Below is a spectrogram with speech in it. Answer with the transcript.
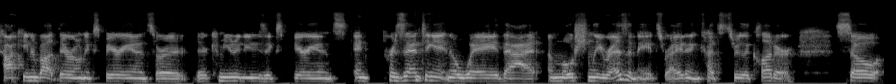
talking about their own experience or their community's experience and presenting it in a way that emotionally resonates, right? And cuts through the clutter. So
